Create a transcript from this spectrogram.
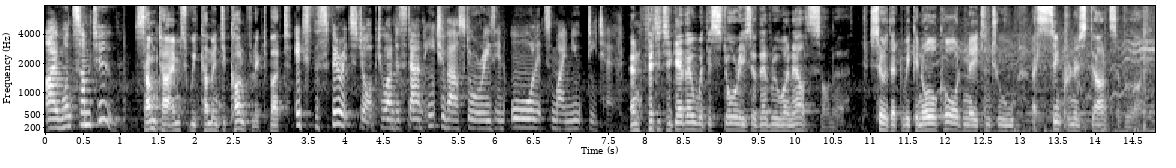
I want some too. Sometimes we come into conflict, but It's the spirit's job to understand each of our stories in all its minute detail. and fit it together with the stories of everyone else on Earth, so that we can all coordinate into a synchronous dance of life.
